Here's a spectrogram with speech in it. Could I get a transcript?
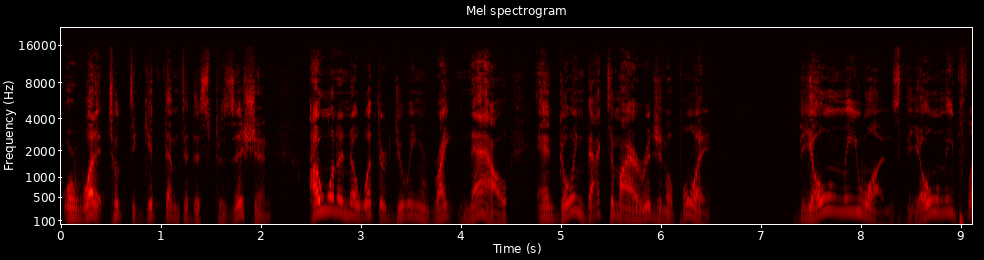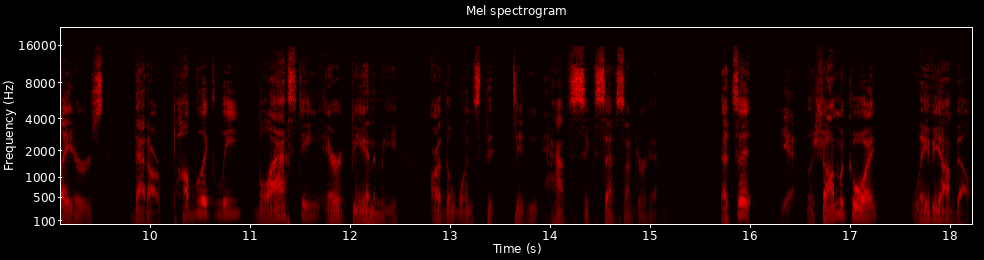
or what it took to get them to this position. I want to know what they're doing right now. And going back to my original point, the only ones, the only players that are publicly blasting Eric Bieniemy are the ones that didn't have success under him. That's it. Yeah. LeSean McCoy, Le'Veon Bell.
